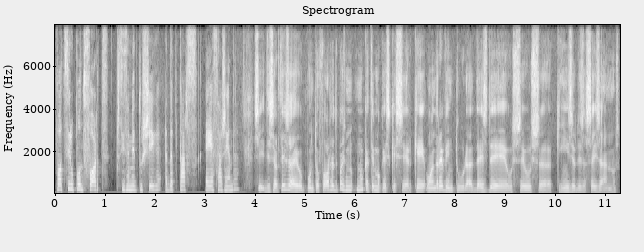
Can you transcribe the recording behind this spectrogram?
pode ser o ponto forte precisamente do Chega, adaptar-se a essa agenda? Sim, de certeza é o ponto forte. Depois, nunca temos que esquecer que o André Ventura, desde os seus 15 ou 16 anos,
